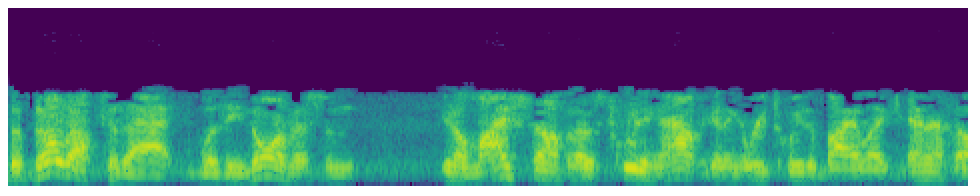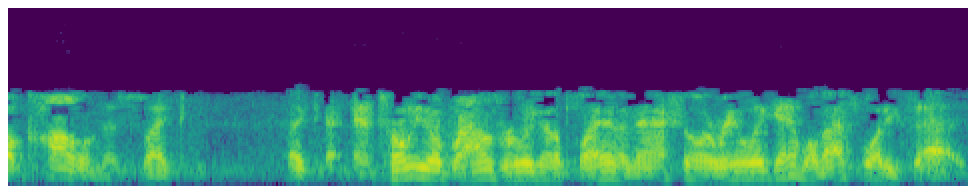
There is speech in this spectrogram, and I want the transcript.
the build up to that was enormous, and you know, my stuff that I was tweeting out and getting retweeted by like NFL columnists, like like Antonio Brown's really going to play in a National Arena League game. Well, that's what he says,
